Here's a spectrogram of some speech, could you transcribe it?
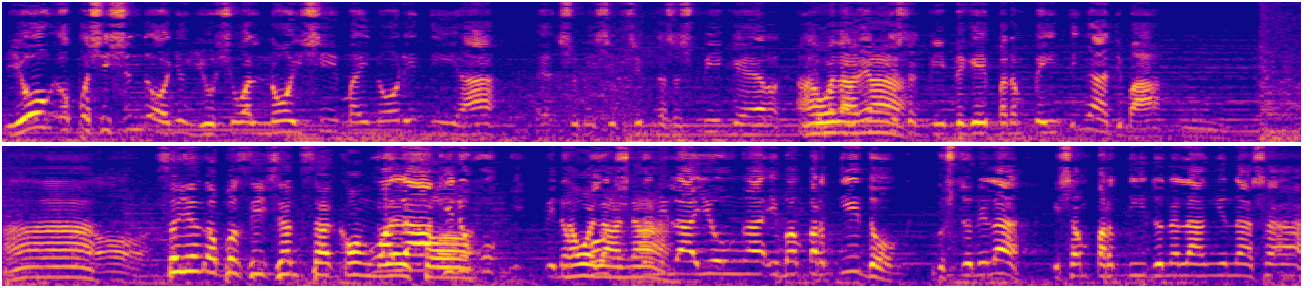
yung opposition doon, yung usual noisy minority, ha? Eh, sumisip-sip na sa speaker. Ah, wala na. Nagbibigay pa ng painting nga, di ba? Ah. Oo. So yung opposition sa Wala, Kongreso, kinuku- pinopost na. na nila yung ah, ibang partido. Gusto nila, isang partido na lang yung nasa,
